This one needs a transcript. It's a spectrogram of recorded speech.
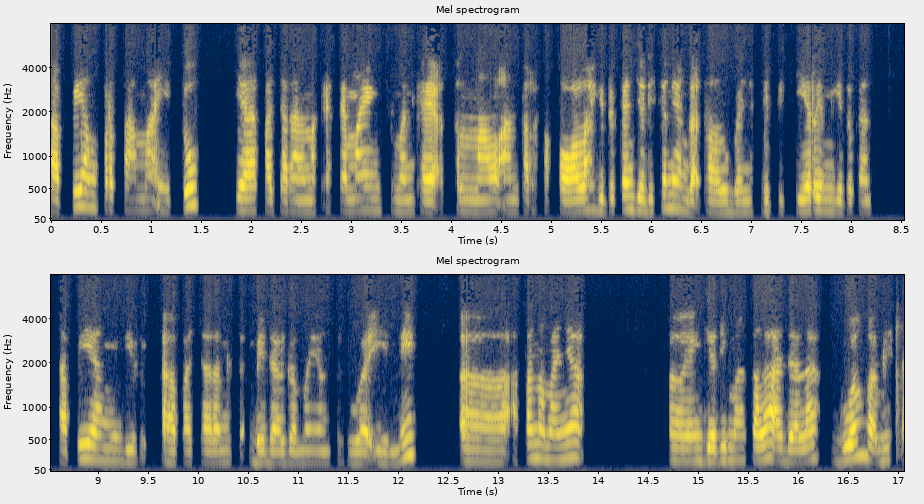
Tapi yang pertama itu ya pacaran anak SMA yang cuman kayak kenal antar sekolah gitu kan, jadi kan yang nggak terlalu banyak dipikirin gitu kan. Tapi yang di uh, pacaran beda agama yang kedua ini, uh, apa namanya, uh, yang jadi masalah adalah gue nggak bisa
